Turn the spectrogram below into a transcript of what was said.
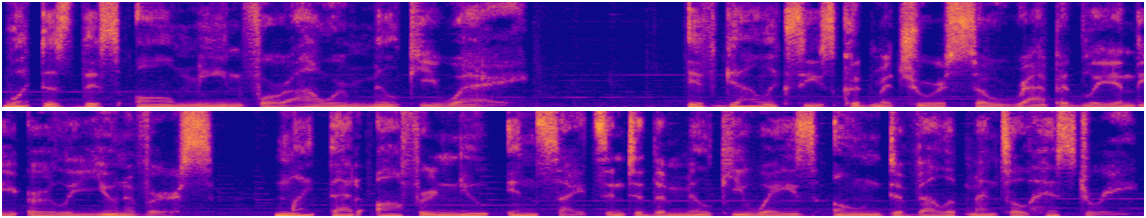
What does this all mean for our Milky Way? If galaxies could mature so rapidly in the early universe, might that offer new insights into the Milky Way's own developmental history?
